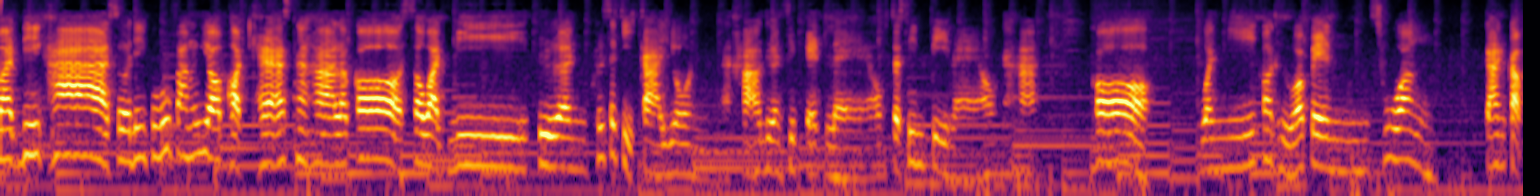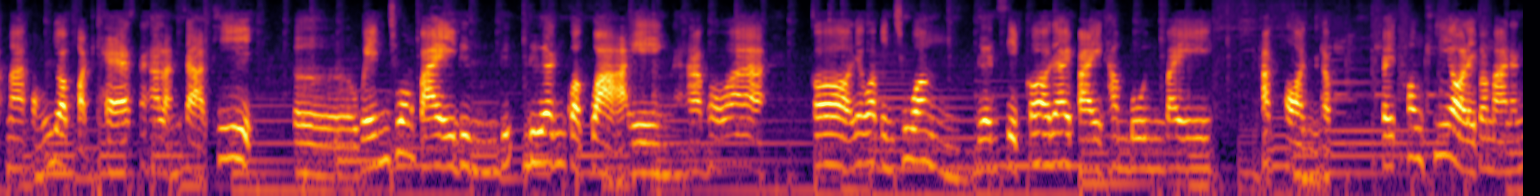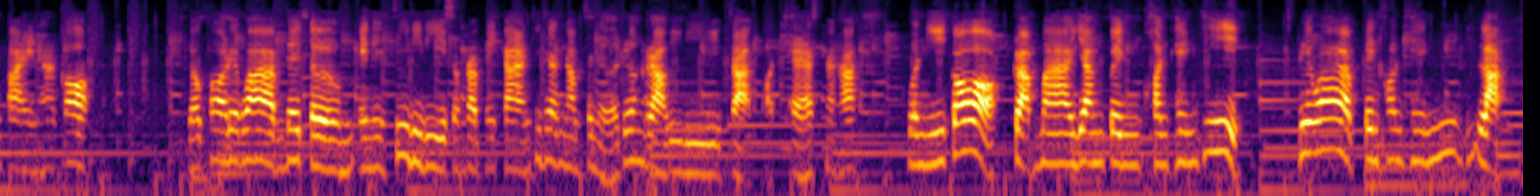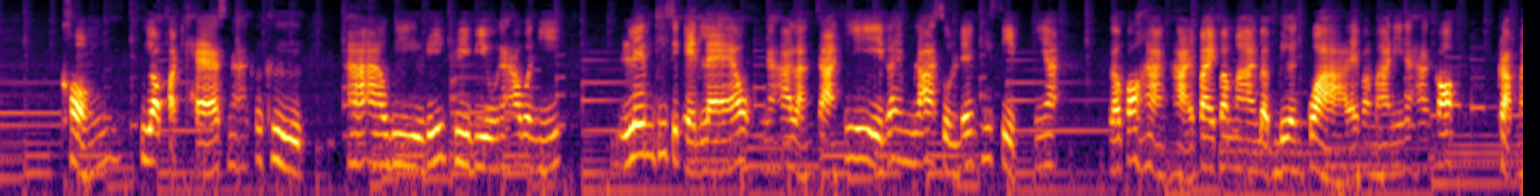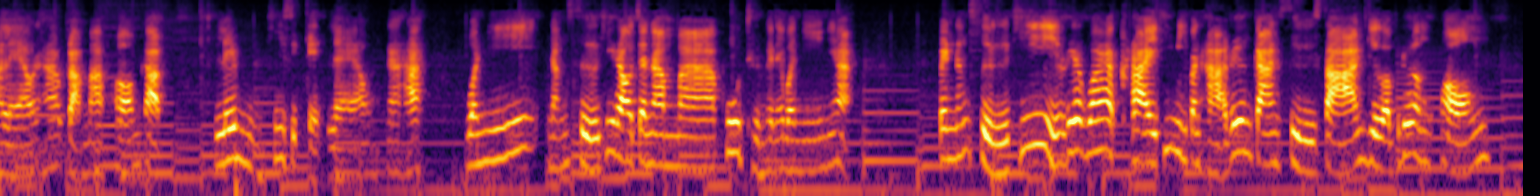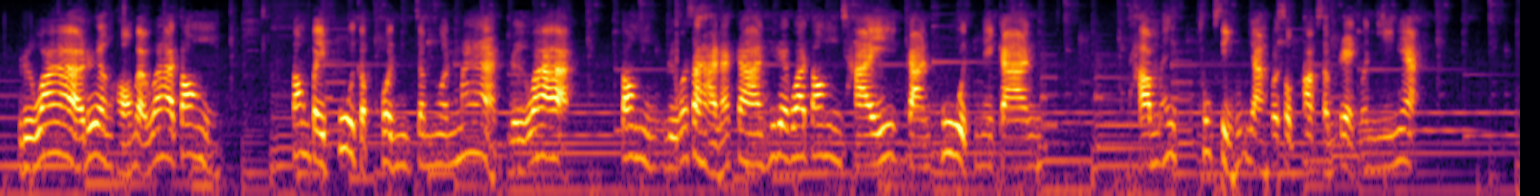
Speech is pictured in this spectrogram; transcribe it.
วัสดีค่ะ สวัสดีคุณผู้ฟังลูกยอพอดแคสต์นะคะ แล้วก็สวัสดีเดือนพฤศจิกายนนะคะ เดือน 11 แล้วจะสิ้นปีแล้วนะคะก็วันนี้ก็ถือว่าเป็นช่วงการกลับมาของลูกยอพอดแคสต์นะคะ หลังจากที่เออเว้นช่วงไปดึงเดือนกว่าๆเองนะคะ เพราะว่าก็เรียกว่าเป็นช่วงเดือน 10 ก็ได้ไปทำบุญไปพักผ่อนกับ ไปท่องเที่ยวอะไรประมาณนั้นไปนะฮะก็แล้วก็เรียกว่าได้เติม energy ดีๆสำหรับในการที่จะนำเสนอเรื่องราวดีๆ จากพอดแคสต์นะคะ วันนี้ก็กลับมายังเป็นคอนเทนต์ที่เรียกว่าเป็นคอนเทนต์หลักของยอพอดแคสต์นะก็คือ RRV Read Review นะคะวันนี้เล่มที่ 11 แล้วนะคะหลังจากที่เล่มล่าสุดเล่มที่ 10เนี่ย แล้วก็ห่างหายไปประมาณแบบเดือนกว่าอะไรประมาณนี้นะคะก็กลับมาแล้วนะคะกลับมาพร้อมกับเล่มที่ 11 แล้วนะคะวันนี้หนังสือที่เราจะนำมาพูดถึงกันในวันนี้เนี่ยเป็นหนังสือที่เรียกว่าใครที่มีปัญหาเรื่องการสื่อสารเกี่ยวกับเรื่องของ หรือว่าเรื่องของแบบว่าต้องต้องไปพูดกับคนจำนวนมาก หรือว่าต้องหรือว่าสถานการณ์ที่เรียกว่าต้องใช้การพูดในการ ทำให้ทุกสิ่งทุกอย่างประสบความสำเร็จวันนี้เนี่ย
